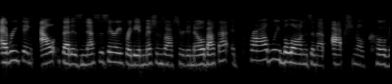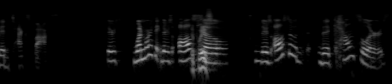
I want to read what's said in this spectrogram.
everything out that is necessary for the admissions officer to know about that, it probably belongs in that optional COVID text box. There's one more thing. There's also there's also the counselors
